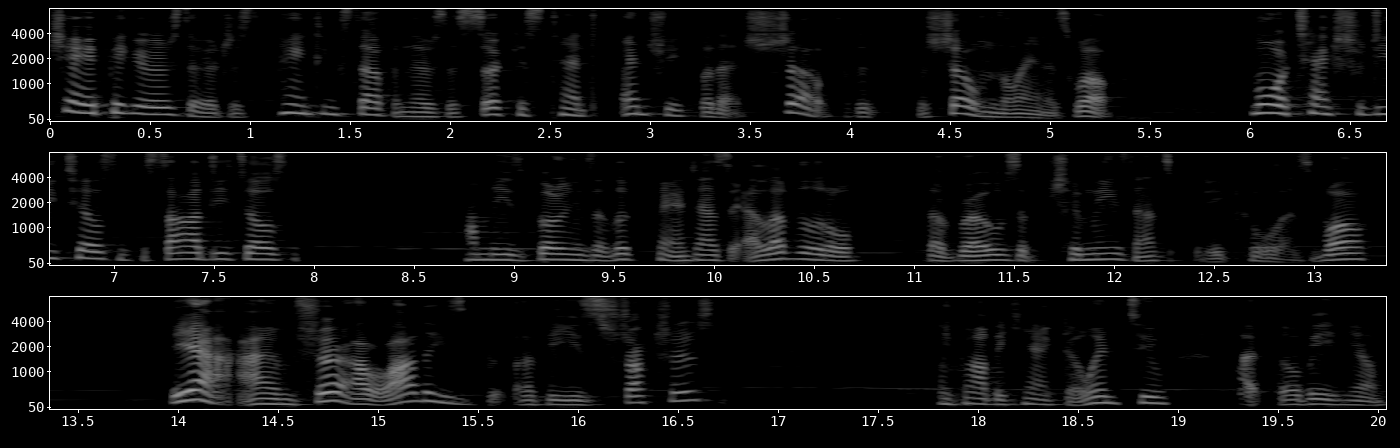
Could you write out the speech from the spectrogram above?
cherry pickers, they're just painting stuff, and there's a circus tent entry for that show, for the, the show in the land as well. More texture details and facade details on these buildings that look fantastic. I love the little the rows of chimneys. That's pretty cool as well. But yeah, I'm sure a lot of these uh, these structures we probably can't go into, but there'll be you know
